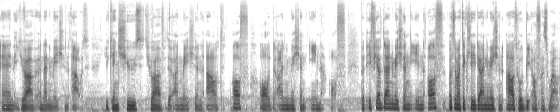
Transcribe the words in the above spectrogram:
and you have an animation out you can choose to have the animation out off or the animation in off. But if you have the animation in off, automatically the animation out will be off as well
